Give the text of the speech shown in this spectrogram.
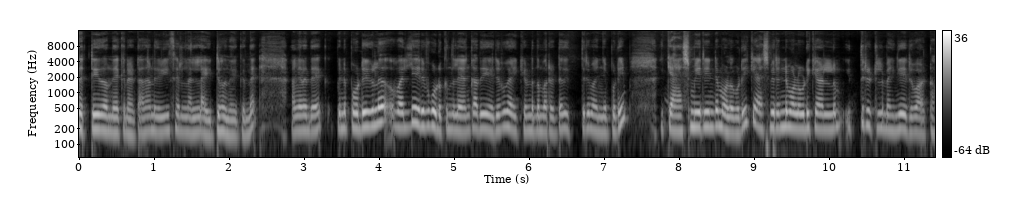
സെറ്റ് ചെയ്ത് തന്നേക്കണം കേട്ടോ. അതാണ് ഈ സൈഡിൽ നല്ല ലൈറ്റ് വന്നേക്കുന്നത് അങ്ങനെ പിന്നെ പൊടികൾ വലിയ എരിവ് കൊടുക്കുന്നില്ല. ഞങ്ങൾക്ക് അത് എരിവ് കഴിക്കേണ്ടതെന്ന് പറഞ്ഞിട്ട് ഇത്തിരി മഞ്ഞപ്പൊടിയും കാശ്മീരിന്റെ മുളക് പൊടി. കാശ്മീരിന്റെ മുളക് പൊടിക്കാണെങ്കിലും ഇത്തിരി ഇട്ടില്ല ഭയങ്കര എരിവാട്ടോ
